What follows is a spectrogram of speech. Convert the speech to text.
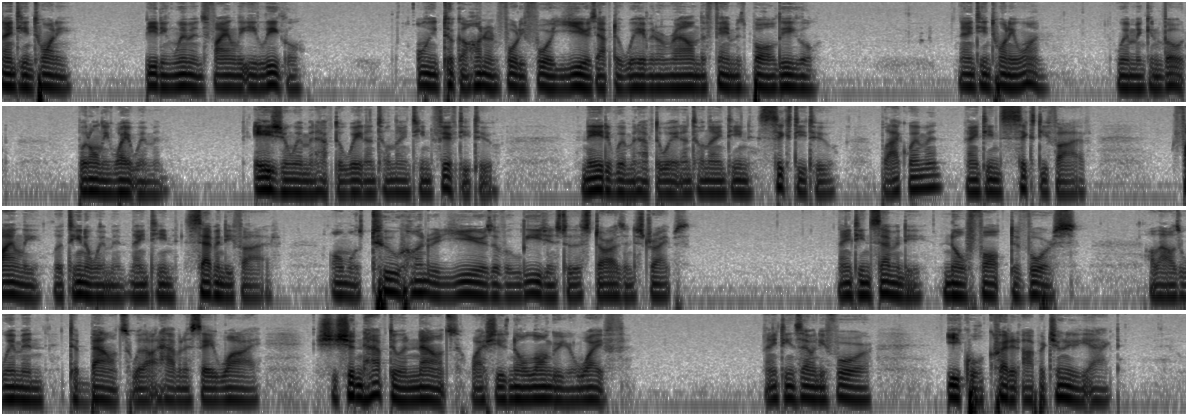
1920 Beating women's finally illegal only took 144 years after waving around the famous bald eagle. 1921. Women can vote, but only white women. Asian women have to wait until 1952. Native women have to wait until 1962. Black women, 1965. Finally, Latino women, 1975. Almost 200 years of allegiance to the stars and stripes. 1970, no fault divorce allows women to bounce without having to say why. She shouldn't have to announce why she's no longer your wife. 1974 Equal Credit Opportunity Act.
